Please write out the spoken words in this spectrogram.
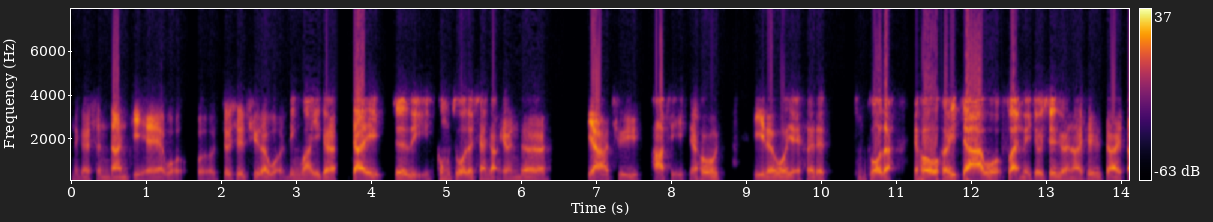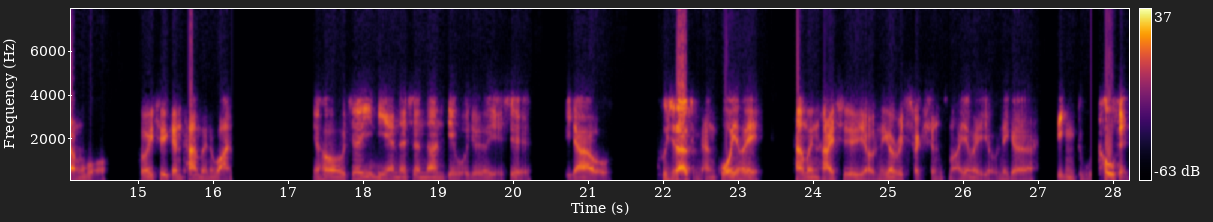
那个圣诞节，我我就是去了我另外一个在这里工作的香港人的家去 party，然后。记得我也喝的挺多的，然后回家我帅美就是原来是在等我回去跟他们玩，然后这一年的圣诞节我觉得也是比较不知道怎么样过，因为他们还是有那个 restrictions 嘛，因为有那个病毒 COVID，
